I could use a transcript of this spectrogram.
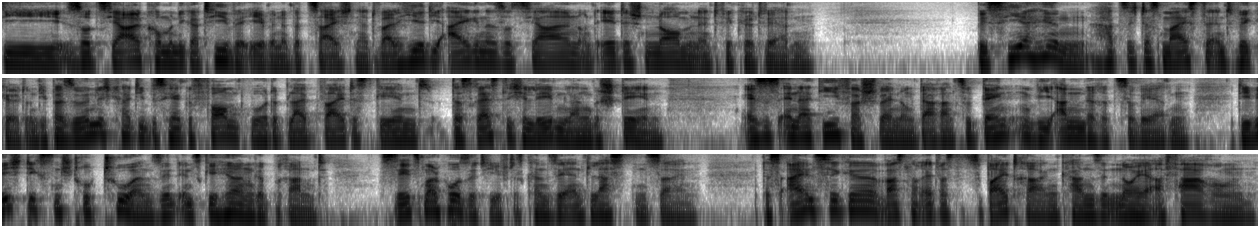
die sozial-kommunikative Ebene bezeichnet, weil hier die eigenen sozialen und ethischen Normen entwickelt werden. Bis hierhin hat sich das meiste entwickelt und die Persönlichkeit, die bisher geformt wurde, bleibt weitestgehend das restliche Leben lang bestehen. Es ist Energieverschwendung, daran zu denken, wie andere zu werden. Die wichtigsten Strukturen sind ins Gehirn gebrannt. Seht's mal positiv, das kann sehr entlastend sein. Das Einzige, was noch etwas dazu beitragen kann, sind neue Erfahrungen.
